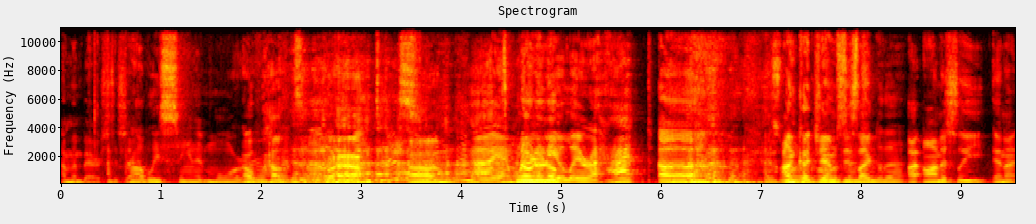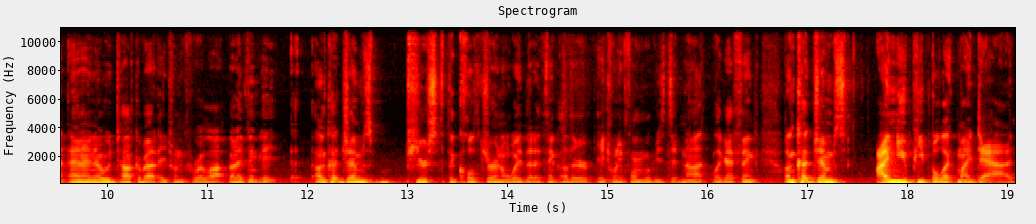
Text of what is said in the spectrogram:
I'm embarrassed to say. Probably seen it more. Oh, wow. Not I am no, wearing no, the no. Alera hat. Uncut Gems is like attention to that. I, honestly, and I and I know we talk about A24 a lot, but I think it, Uncut Gems pierced the culture in a way that I think other A24 movies did not. Like I think Uncut Gems, I knew people like my dad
